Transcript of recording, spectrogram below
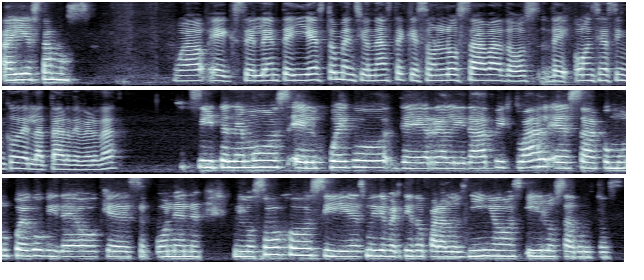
ahí estamos. Wow, excelente. Y esto mencionaste que son los sábados de 11 a 5 de la tarde, ¿verdad? Sí, tenemos el juego de realidad virtual, es ah, como un juego video que se ponen en los ojos y es muy divertido para los niños y los adultos.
